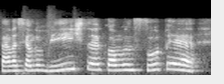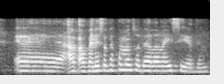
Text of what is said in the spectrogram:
tava sendo vista como super é, a, a, Vanessa até comentou dela mais cedo.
